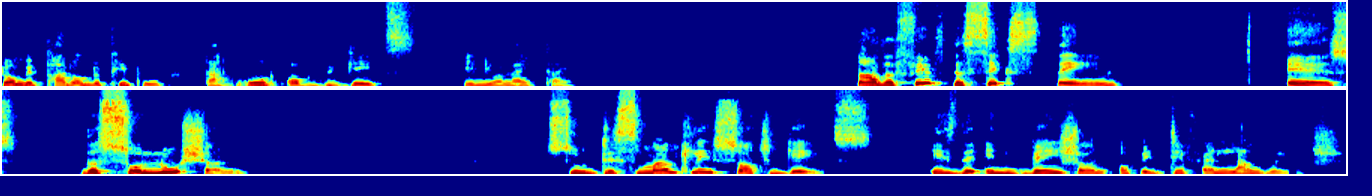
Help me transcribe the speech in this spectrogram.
Don't be part of the people that hold up the gates in your lifetime. Now, the fifth, the sixth thing is the solution to dismantling such gates is the invasion of a different language,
